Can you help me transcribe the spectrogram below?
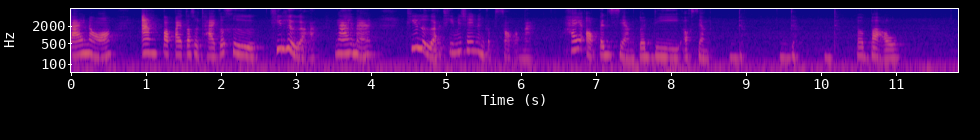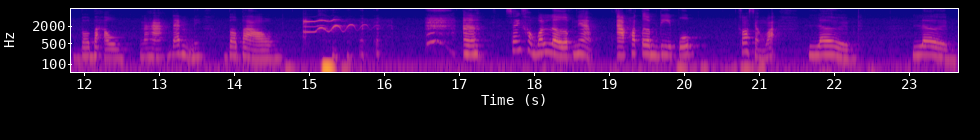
ได้เนาะอะ ต่อไปตัวสุดท้ายก็คือที่เหลือง่ายไหมที่เหลือที่ไม่ใช่ 1 กับ 2อะ ให้ออกเป็นเสียงตัว d ออกเสียง d d d เบาๆ เบาๆนะคะได้แบบนี้เบาๆอะเช่นคำว่า love เนี่ยอะพอเติม d ปุ๊บ ก็เสียงว่า loved loved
